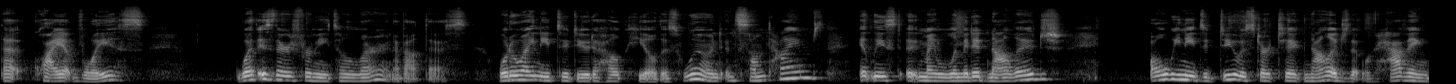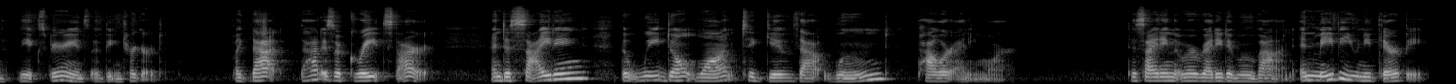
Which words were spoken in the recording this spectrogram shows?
that quiet voice, what is there for me to learn about this? What do I need to do to help heal this wound? And sometimes, at least in my limited knowledge, all we need to do is start to acknowledge that we're having the experience of being triggered. Like that, that is a great start. And deciding that we don't want to give that wound power anymore. Deciding that we're ready to move on. And maybe you need therapy,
